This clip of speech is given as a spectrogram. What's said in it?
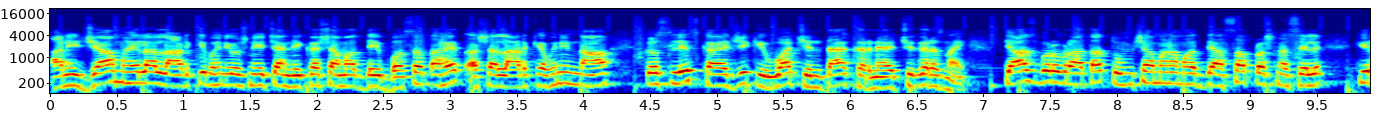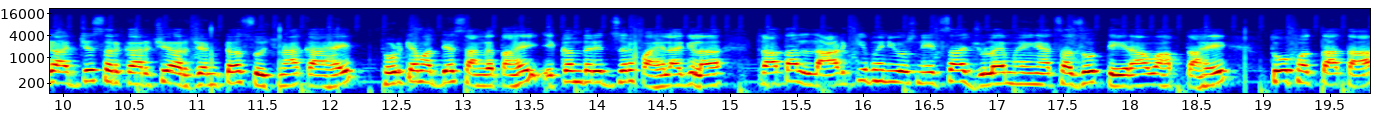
आणि ज्या महिला लाडकी बहीण योजनेच्या निकषामध्ये बसत आहेत अशा लाडक्या बहिणींना कसलीच काळजी किंवा चिंता करण्याची गरज नाही. त्याचबरोबर आता तुमच्या मनामध्ये असा प्रश्न असेल की राज्य सरकारची अर्जंट सूचना काय आहे? थोडक्यामध्ये सांगत आहे. एकंदरीत जर पाहायला गेलं तर आता लाडकी बहीण योजनेचा जुलै महिन्याचा जो तेरावा हप्ता आहे तो फक्त आता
